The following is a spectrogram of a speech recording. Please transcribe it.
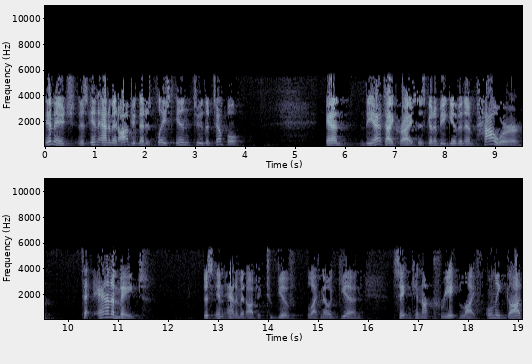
image, this inanimate object that is placed into the temple, and the Antichrist is going to be given him power to animate this inanimate object, to give life. Now, again, Satan cannot create life. Only God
